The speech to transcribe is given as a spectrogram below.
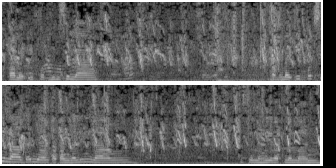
Saka may ipot din sila. Pag may ipot sila, ganyan, tatanggalin lang. Kasi mahirap naman.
